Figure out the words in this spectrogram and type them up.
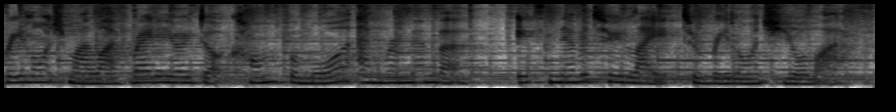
relaunchmyliferadio.com for more and remember, it's never too late to relaunch your life.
